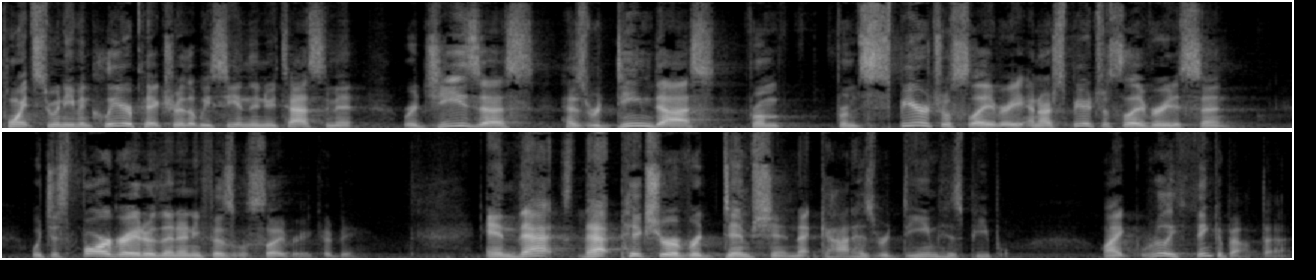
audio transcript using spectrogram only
points to an even clearer picture that we see in the New Testament where Jesus has redeemed us from, from spiritual slavery and our spiritual slavery to sin, which is far greater than any physical slavery could be. And that, that picture of redemption, that God has redeemed his people, like, really think about that.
